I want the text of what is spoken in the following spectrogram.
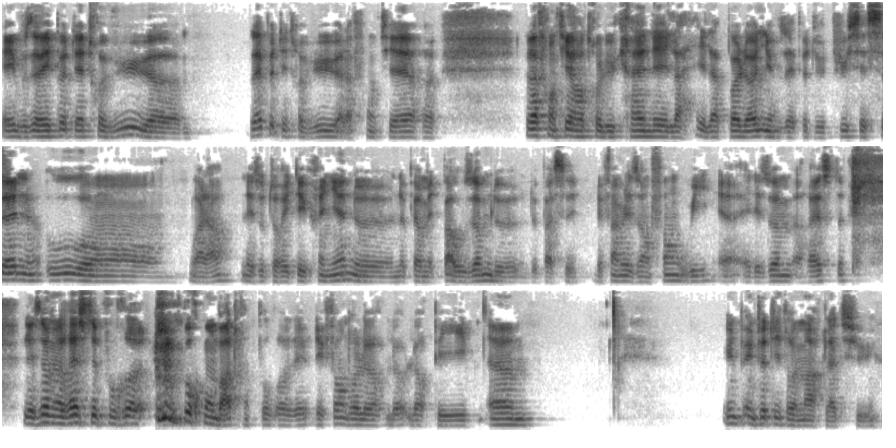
Et vous avez peut-être vu, euh, vous avez peut-être vu à la frontière, euh, la frontière entre l'Ukraine et et la Pologne, vous avez peut-être vu ces scènes où on voilà, les autorités ukrainiennes ne, permettent pas aux hommes de, passer. Les femmes et les enfants, oui, euh, et les hommes restent. Les hommes restent pour, euh, pour combattre, pour euh, défendre leur, leur, pays. une, une, petite remarque là-dessus.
